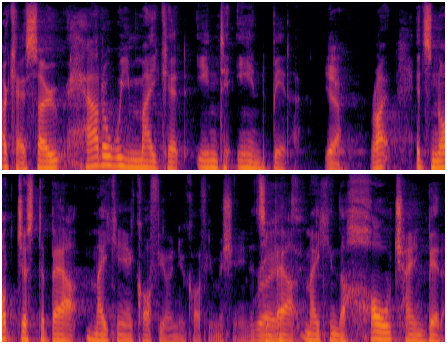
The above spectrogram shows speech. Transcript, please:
okay, so how do we make it end to end better? yeah. right? It's not just about making a coffee on your coffee machine. It's Right. about making the whole chain better.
